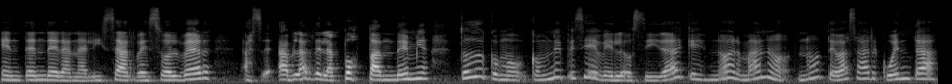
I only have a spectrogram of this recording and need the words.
entender, analizar, resolver, hablar de la pospandemia, todo como, como una especie de velocidad que es, no, hermano, no te vas a dar cuenta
